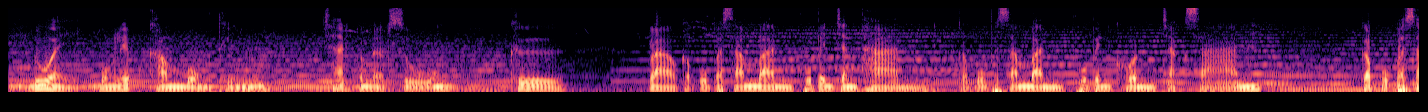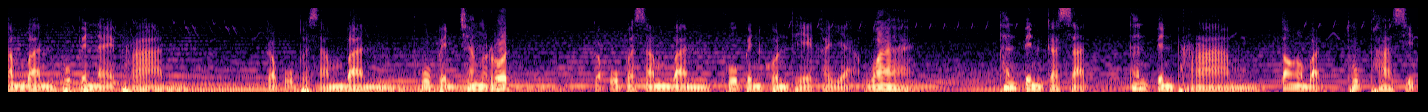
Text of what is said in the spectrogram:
ำด้วยวงเล็บคำบ่งถึง ชาติกำเนิดสูง คือ กล่าวกับอุปสัมบันผู้เป็นจันทาน กับอุปสัมบันผู้เป็นคนจักสารกับอุปสัมบันผู้เป็นนายพราน กับอุปสัมบันผู้เป็นช่างรถ กับอุปสัมบันผู้เป็นคนเทขยะว่า ท่านเป็นกษัตริย์ ท่านเป็นพราหมณ์ ต้องอบัตทุกภาษิต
